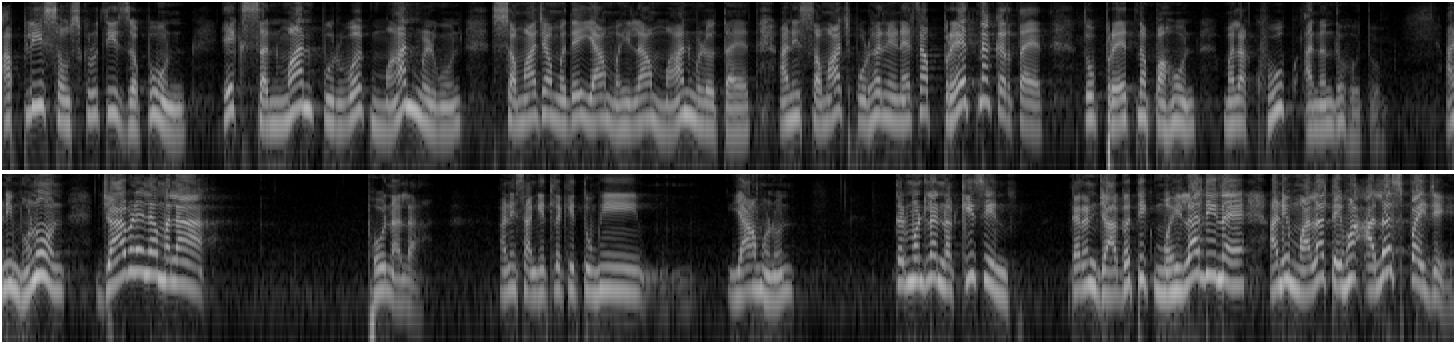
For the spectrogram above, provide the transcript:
आपली संस्कृती जपून एक सन्मानपूर्वक मान मिळवून समाजामध्ये या महिला मान मिळवत आहेत आणि समाज पुढं नेण्याचा प्रयत्न करतायत तो प्रयत्न पाहून मला खूप आनंद होतो. आणि म्हणून ज्या वेळेला मला फोन आला आणि सांगितलं की तुम्ही या म्हणून तर म्हटलं नक्कीच येईन कारण जागतिक महिला दिन आहे आणि मला तेव्हा आलंच पाहिजे.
